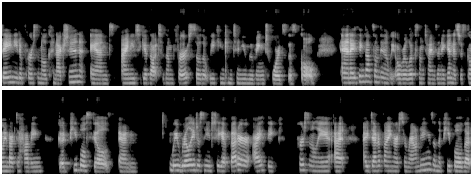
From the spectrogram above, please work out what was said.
they need a personal connection and I need to give that to them first so that we can continue moving towards this goal. And I think that's something that we overlook sometimes. And again, it's just going back to having good people skills and we really just need to get better, I think personally, at identifying our surroundings and the people that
